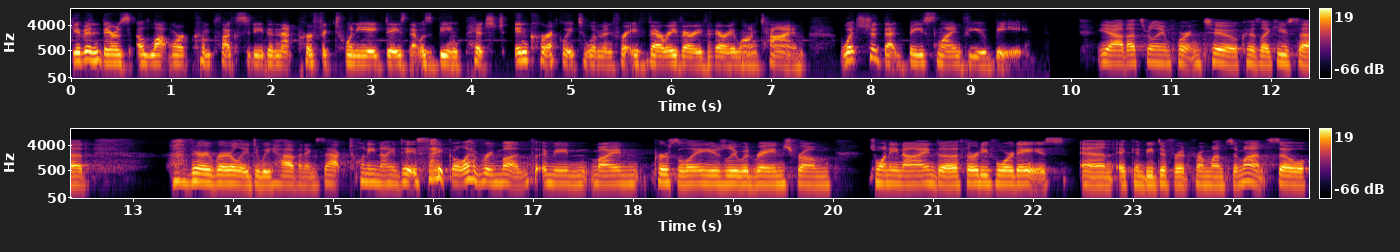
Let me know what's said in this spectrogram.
given there's a lot more complexity than that perfect 28 days that was being pitched incorrectly to women for a very very very long time what should that baseline view be? Yeah that's really important too because like you said very rarely do we have an exact 29 day cycle every month. I mean mine personally usually would range from 29 to 34 days, and it can be different from month to month. So,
